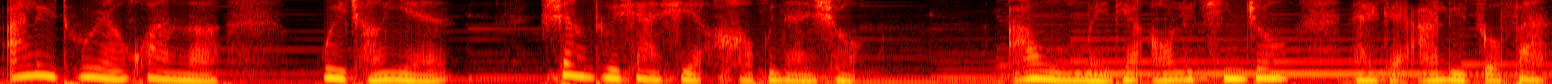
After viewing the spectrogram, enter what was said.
阿绿突然患了胃肠炎，上吐下泻，好不难受。阿五每天熬了清粥来给阿绿做饭，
